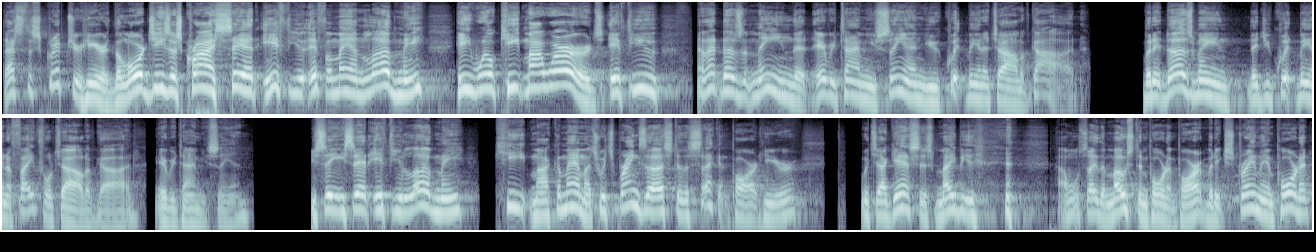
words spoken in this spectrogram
That's the scripture here. The Lord Jesus Christ said, if, you, if a man love me, he will keep my words. If you, now that doesn't mean that every time you sin, you quit being a child of God. But it does mean that you quit being a faithful child of God every time you sin. You see, he said, If you love me, keep my commandments, which brings us to the second part here, which I guess is maybe, I won't say the most important part, but extremely important,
